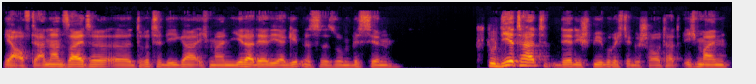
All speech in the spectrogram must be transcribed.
ja, auf der anderen Seite, äh, dritte Liga, ich meine, jeder, der die Ergebnisse so ein bisschen studiert hat, der die Spielberichte geschaut hat, ich meine,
